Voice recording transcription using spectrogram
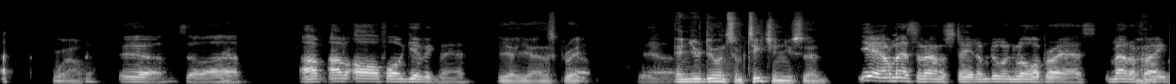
wow. yeah. So uh, I'm I'm all for giving, man. Yeah, yeah. That's great. Yeah. And you're doing some teaching. You said. Yeah, I'm at Savannah State. I'm doing lower brass. Matter of Uh-huh. fact,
